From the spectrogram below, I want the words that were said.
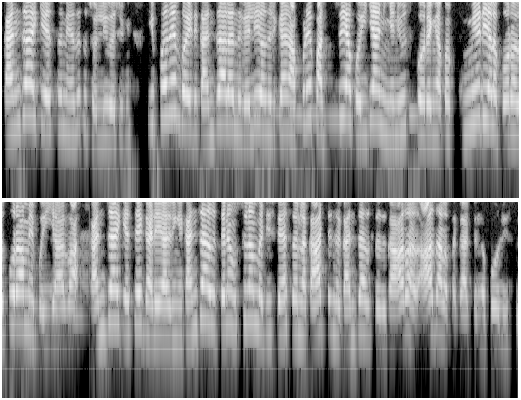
கஞ்சா கேஸ்ன்னு எதுக்கு சொல்லி வச்சுக்கீங்க? இப்பதான் போயிட்டு கஞ்சால இருந்து வெளியே வந்திருக்கேன். அப்படியே பச்சையா பொய்யா நீங்க நியூஸ் போறீங்க அப்ப மீடியால போறது பூராமே பொய்யா. வா- கஞ்சா கேஸே கிடையாது. நீங்க கஞ்சா வித்தனா உசிலம்பட்டி ஸ்டேஷன்ல காட்டுங்க. கஞ்சா வித்ததுக்கு ஆதார ஆதாரத்தை காட்டுங்க போலீஸ்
